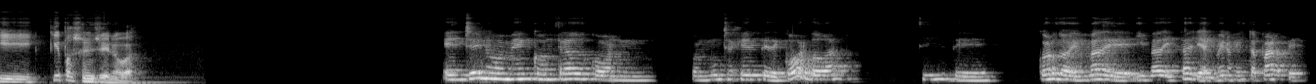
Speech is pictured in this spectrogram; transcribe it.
¿Y qué pasó en Génova? En Génova me he encontrado con, mucha gente de Córdoba, ¿sí? de Córdoba invade, invade Italia, al menos esta parte.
